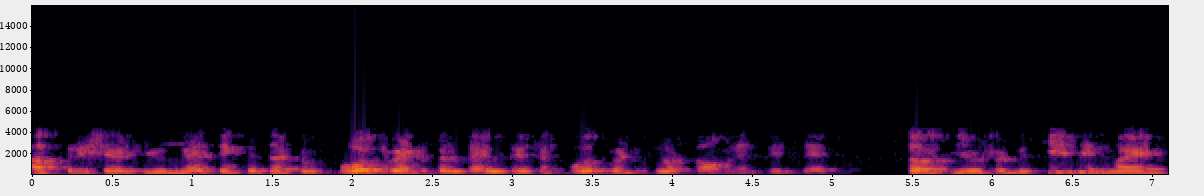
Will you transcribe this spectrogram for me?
appreciate, you may think that both ventricular dilatation, both ventricular dominance is there. So you should keep in mind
